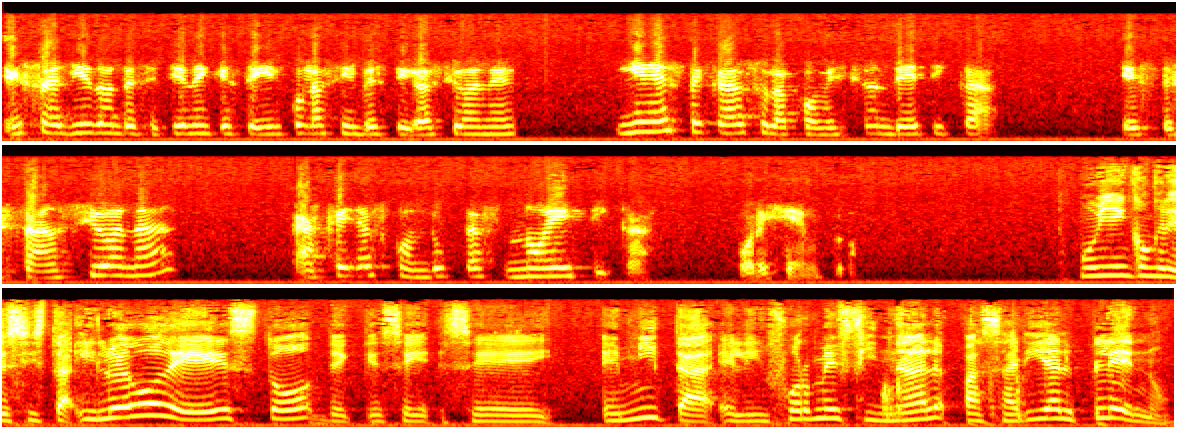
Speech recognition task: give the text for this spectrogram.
Es allí donde se tienen que seguir con las investigaciones y en este caso la Comisión de Ética este, sanciona aquellas conductas no éticas, por ejemplo. Muy bien, congresista. Y luego de esto, de que se, se emita el informe final, pasaría al Pleno.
